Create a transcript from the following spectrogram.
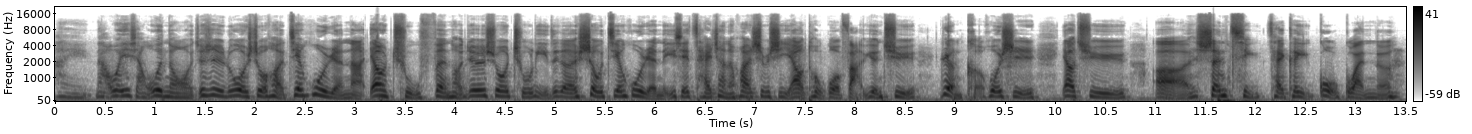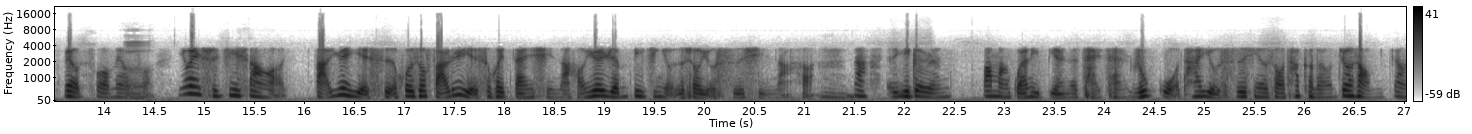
哎，那我也想问哦，就是如果说哈监护人呐、啊、要处分哈，就是说处理这个受监护人的一些财产的话，是不是也要透过法院去认可，或是要去呃申请才可以过关呢？没有错，没有错，嗯、因为实际上啊，法院也是或者说法律也是会担心呐哈，因为人毕竟有的时候有私心呐哈。嗯。那一个人帮忙管理别人的财产，如果他有私心的时候，他可能就像我们这样。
